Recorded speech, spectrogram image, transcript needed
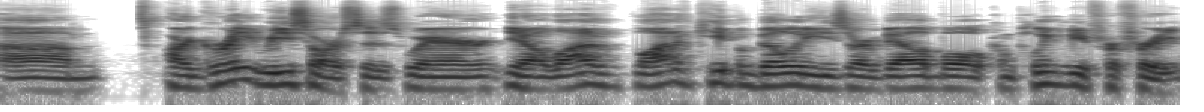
Um, are great resources where you know a lot of a lot of capabilities are available completely for free.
